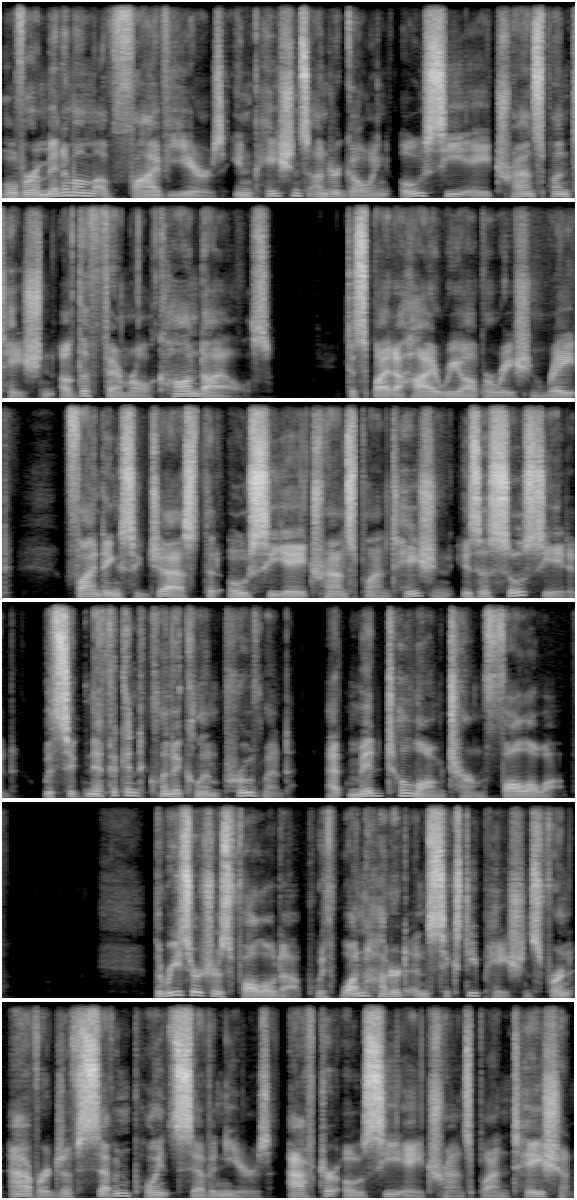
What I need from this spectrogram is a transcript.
over a minimum of five years in patients undergoing OCA transplantation of the femoral condyles. Despite a high reoperation rate, findings suggest that OCA transplantation is associated with significant clinical improvement at mid to long term follow up. The researchers followed up with 160 patients for an average of 7.7 years after OCA transplantation.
